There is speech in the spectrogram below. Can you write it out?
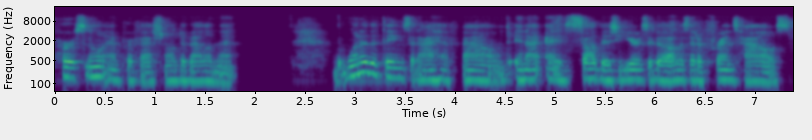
personal and professional development one of the things that I have found, and I, I saw this years ago, I was at a friend's house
